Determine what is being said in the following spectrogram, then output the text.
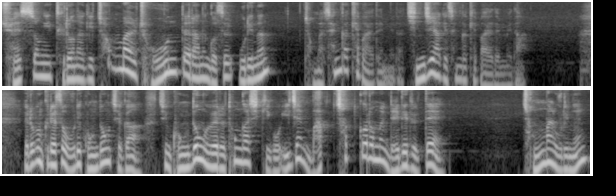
죄성이 드러나기 정말 좋은 때라는 것을 우리는 정말 생각해 봐야 됩니다. 진지하게 생각해 봐야 됩니다. 여러분, 그래서 우리 공동체가 지금 공동의회를 통과시키고 이제 막 첫걸음을 내디딜 때 정말 우리는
